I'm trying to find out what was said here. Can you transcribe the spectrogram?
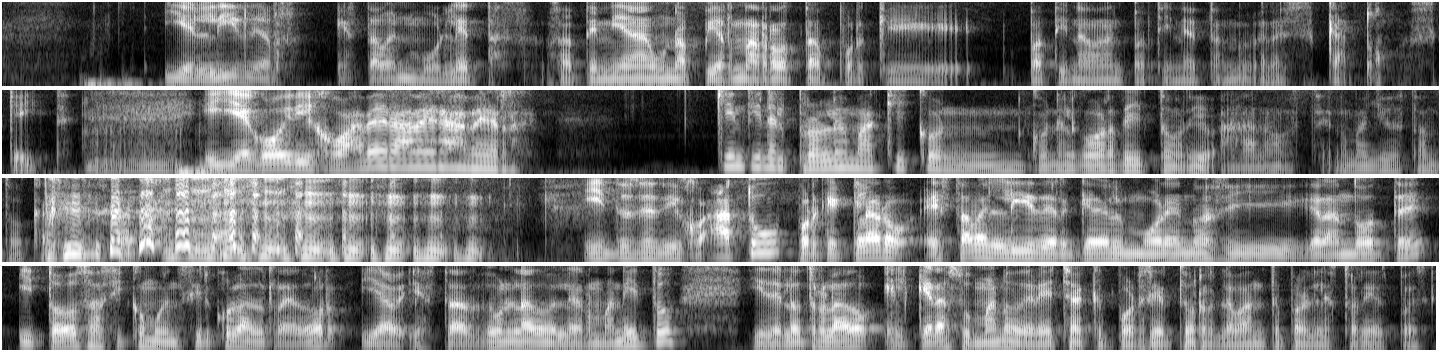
Y el líder estaba en muletas. O sea, tenía una pierna rota porque patinaba en patineta, ¿no? Era escato, skate. Y llegó y dijo, a ver, a ver, a ver. ¿Quién tiene el problema aquí con, con el gordito? Y yo, ah, no, este, no me ayudes tanto. Carlos". y entonces dijo, ah, tú, porque claro, estaba el líder, que era el moreno así grandote, y todos así como en círculo alrededor, y está de un lado el hermanito, y del otro lado el que era su mano derecha, que por cierto es relevante para la historia después,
